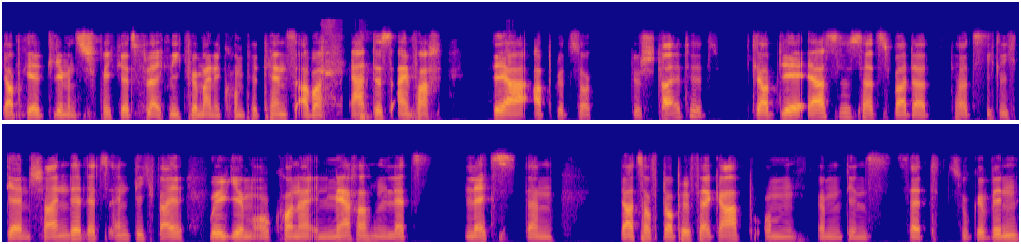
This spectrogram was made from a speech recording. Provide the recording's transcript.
Gabriel Clemens. Spricht jetzt vielleicht nicht für meine Kompetenz, aber er hat es einfach sehr abgezockt gestaltet. Ich glaube, der erste Satz war da tatsächlich der entscheidende letztendlich, weil William O'Connor in mehreren Let's Legs dann Darts auf Doppel vergab, um ähm, den Set zu gewinnen.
